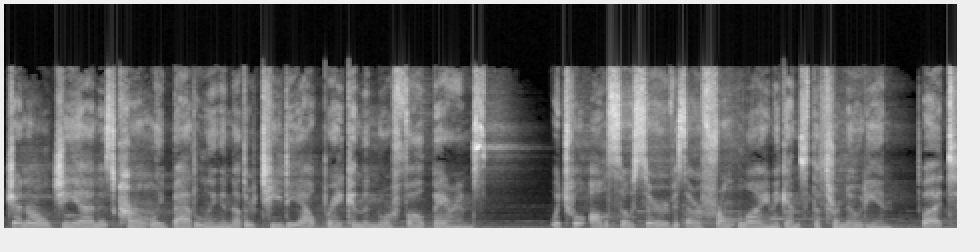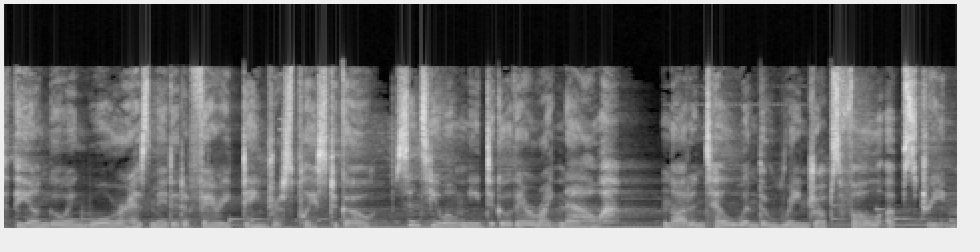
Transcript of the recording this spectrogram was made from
General Jiyan is currently battling another TD outbreak in the Northfall Barrens, which will also serve as our front line against the Threnodian. But the ongoing war has made it a very dangerous place to go, since you won't need to go there right now. Not until when the raindrops fall upstream.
